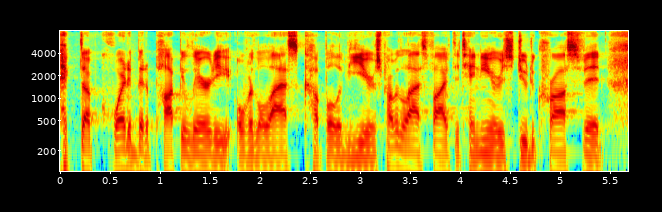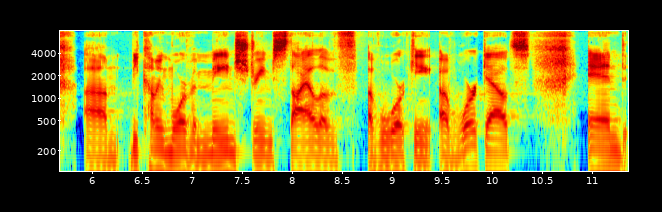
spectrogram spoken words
picked up quite a bit of popularity over the last couple of years, probably the last five to 10 years, due to CrossFit um, becoming more of a mainstream style of, of working of workouts. And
